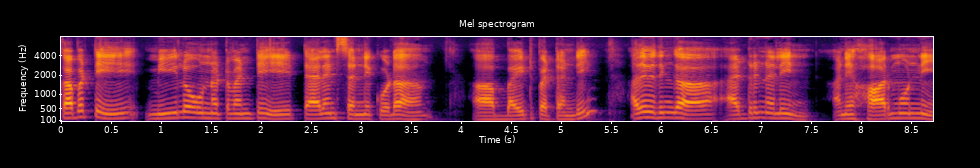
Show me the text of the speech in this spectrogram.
కాబట్టి మీలో ఉన్నటువంటి టాలెంట్స్ అన్నీ కూడా బయట పెట్టండి. అదేవిధంగా అడ్రినలిన్ అనే హార్మోన్ని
